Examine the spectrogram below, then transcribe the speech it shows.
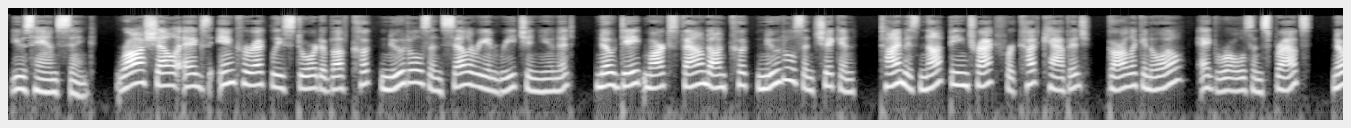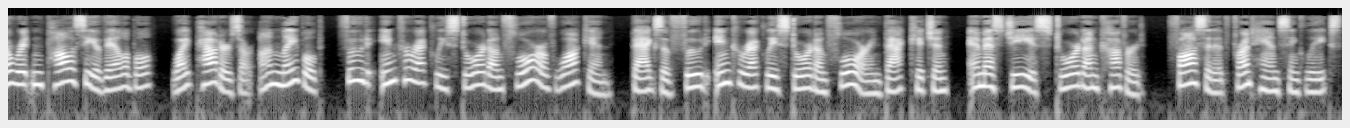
use hand sink. Raw shell eggs incorrectly stored above cooked noodles and celery in reach in unit. No date marks found on cooked noodles and chicken. Time is not being tracked for cut cabbage, garlic and oil, egg rolls and sprouts. No written policy available. White powders are unlabeled. Food incorrectly stored on floor of walk in. Bags of food incorrectly stored on floor in back kitchen. MSG is stored uncovered. Faucet at front hand sink leaks.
